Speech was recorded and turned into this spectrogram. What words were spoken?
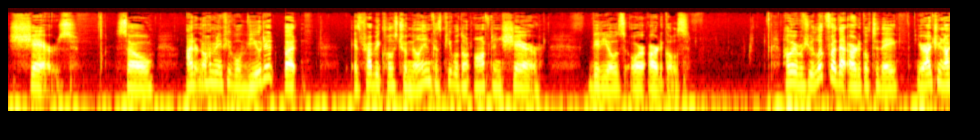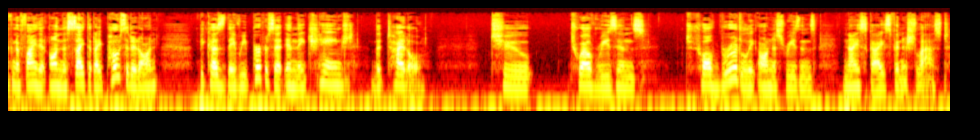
shares. So I don't know how many people viewed it, but it's probably close to a million because people don't often share videos or articles. However, if you look for that article today, you're actually not going to find it on the site that I posted it on because they repurposed it and they changed the title to 12 reasons, 12 brutally honest reasons nice guys finish last.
